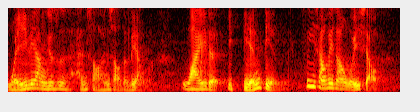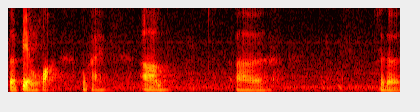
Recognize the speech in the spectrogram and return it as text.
微量就是很少很少的量嘛，y 的一点点非常非常微小的变化，OK，啊，呃，这个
